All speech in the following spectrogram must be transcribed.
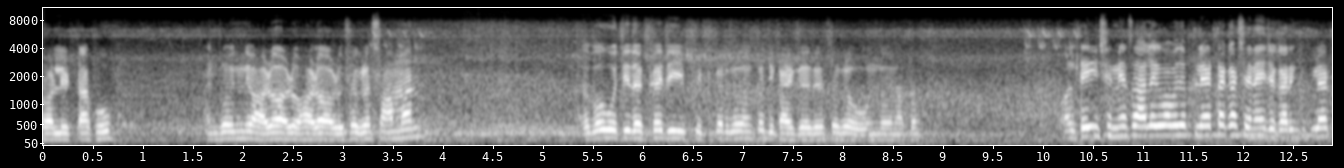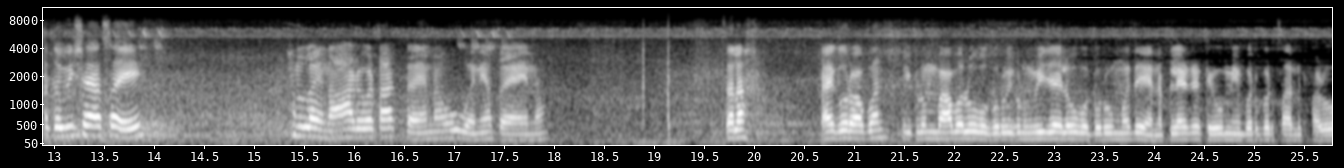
ट्रॉलीत टाकू. आणि जाऊन देऊ हळूहळू हळूहळू सगळं सामान. आता बघू तिथं कधी फिट करतो कधी काय करते सगळं होऊन जाईल आता. मला टेन्शन याचं आलं की बाबा त्या प्लॅटा कशा न्यायच्या कारण की प्लॅटाचा विषय असा आहे. आहे ना आडवं टाकताय ना उभं नेताय आहे ना चला काय करू आपण? इकडून बाबाला उभं करू इकडून विजयला उभं करू. मध्ये आहे ना प्लॅट ठेवू मी. बरोबर चालत हळू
